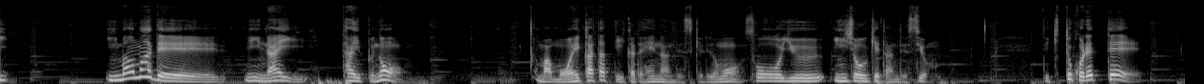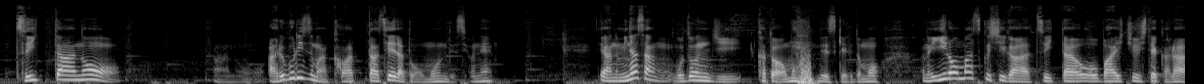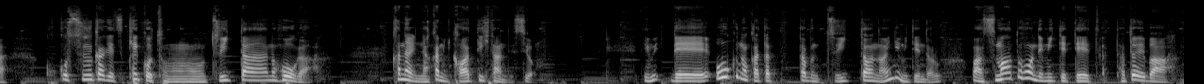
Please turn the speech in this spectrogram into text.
今までにないタイプの、まあ、燃え方って言い方変なんですけれどもそういう印象を受けたんですよ。できっとこれってツイッターのあのアルゴリズムが変わったせいだと思うんですよね。であの皆さんご存知かとは思うんですけれどもあのイーロン・マスク氏がツイッターを買収してからここ数ヶ月結構そのツイッターの方がかなり中身変わってきたんですよ。で多くの方多分ツイッター何で見てんだろう、まあ、スマートフォンで見てて例えば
